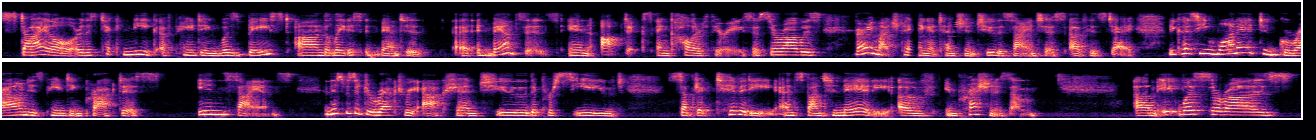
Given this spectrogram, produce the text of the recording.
style or this technique of painting was based on the latest advantage, advances in optics and color theory. So Seurat was very much paying attention to the scientists of his day because he wanted to ground his painting practice in science. And this was a direct reaction to the perceived subjectivity and spontaneity of Impressionism. Um, it was Seurat's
